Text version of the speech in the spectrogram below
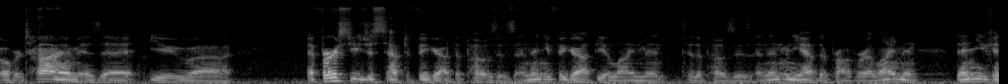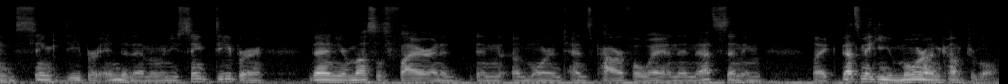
over time is that you uh, at first you just have to figure out the poses, and then you figure out the alignment to the poses, and then when you have the proper alignment, then you can sink deeper into them, and when you sink deeper, then your muscles fire in a in a more intense, powerful way, and then that's sending, like that's making you more uncomfortable,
